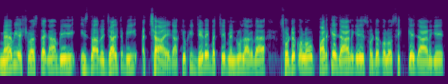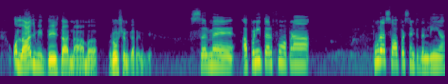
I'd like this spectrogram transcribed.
ਮੈਂ ਵੀ ਅਸ਼ਵਸਤ ਹੈਗਾ ਵੀ ਇਸ ਦਾ ਰਿਜ਼ਲਟ ਵੀ ਅੱਛਾ ਆਏਗਾ, ਕਿਉਂਕਿ ਜਿਹੜੇ ਬੱਚੇ ਮੈਨੂੰ ਲੱਗਦਾ ਤੁਹਾਡੇ ਕੋਲੋਂ ਪੜ੍ਹ ਕੇ ਜਾਣਗੇ, ਤੁਹਾਡੇ ਕੋਲੋਂ ਸਿੱਖ ਕੇ ਜਾਣਗੇ, ਉਹ ਲਾਜ਼ਮੀ ਦੇਸ਼ ਦਾ ਨਾਮ ਰੋਸ਼ਨ ਕਰਨਗੇ। ਸਰ ਮੈਂ ਆਪਣੀ ਤਰਫੋਂ ਆਪਣਾ ਪੂਰਾ 100% ਦਿੰਦੀ ਆ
